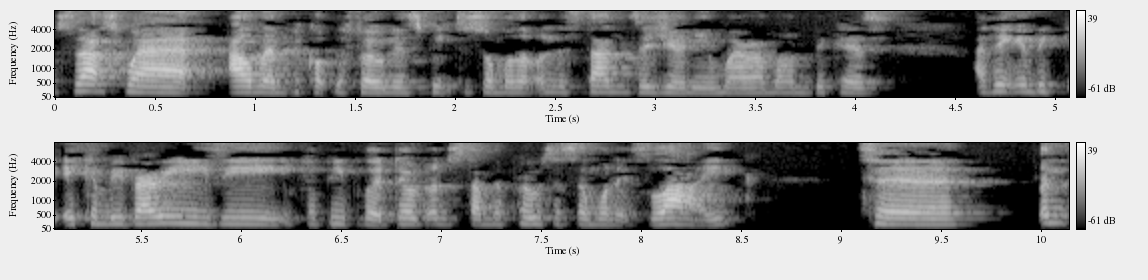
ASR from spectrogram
So that's where I'll then pick up the phone and speak to someone that understands the journey and where I'm on because I think it, be, it can be very easy for people that don't understand the process and what it's like to, and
